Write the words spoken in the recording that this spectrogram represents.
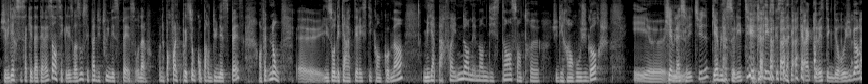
Je veux dire, c'est ça qui est intéressant, c'est que les oiseaux, c'est pas du tout une espèce. On a, on a parfois l'impression qu'on parle d'une espèce. En fait, non. Euh, ils ont des caractéristiques en commun, mais il y a parfois énormément de distance entre, je dirais, un rouge-gorge et, euh, qui aime la solitude Qui aime la solitude, parce que c'est la caractéristique du rouge-gorge.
